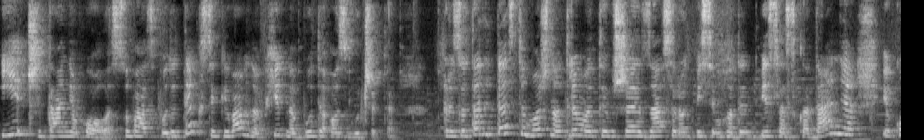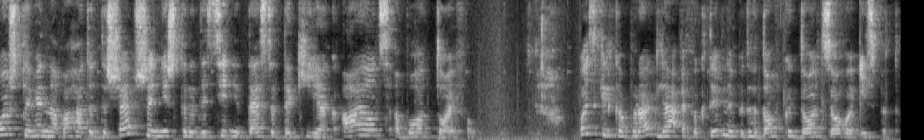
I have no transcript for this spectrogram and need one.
і читання вголос. У вас буде текст, який вам необхідно буде озвучити. Результати тесту можна отримати вже за 48 годин після складання, і коштує він набагато дешевше, ніж традиційні тести, такі як IELTS або TOEFL. Ось кілька порад для ефективної підготовки до цього іспиту.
